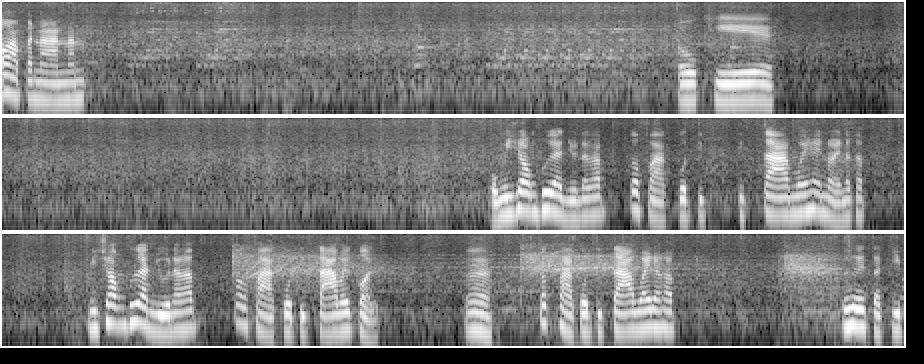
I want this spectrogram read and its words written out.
ว่าประนานนั้น โอเค ผมมีช่องเพื่อนอยู่นะครับ ก็ฝากกดติดติดตามไว้ให้หน่อยนะครับ มีช่องเพื่อนอยู่นะครับ ก็ฝากกดติดตามไว้ก่อน เออก็ฝากกดติดตามไว้นะครับ เฮ้ยตะกิบ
